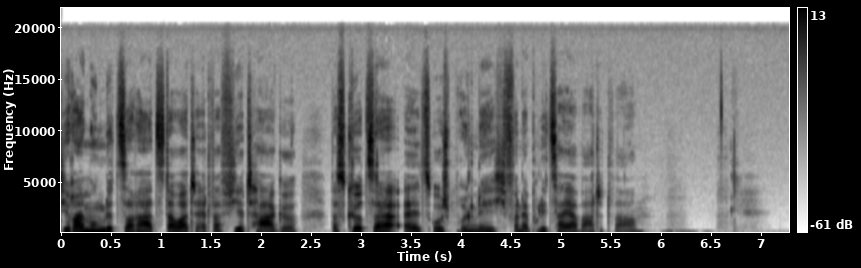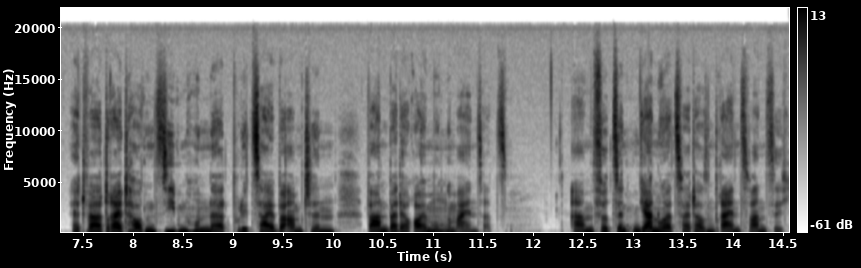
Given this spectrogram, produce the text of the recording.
Die Räumung Lützeraths dauerte etwa vier Tage, was kürzer als ursprünglich von der Polizei erwartet war. Etwa 3700 Polizeibeamtinnen waren bei der Räumung im Einsatz. Am 14. Januar 2023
